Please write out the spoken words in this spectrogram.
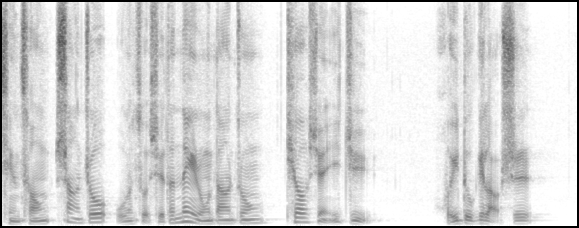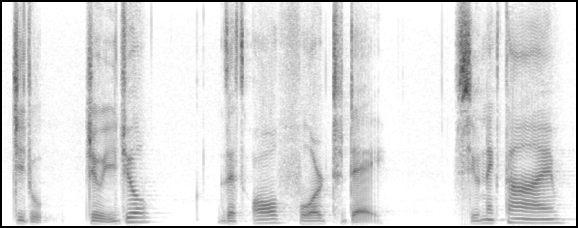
请从上周我们所学的内容当中挑选一句，回读给老师。记住，只有一句哦。That's all for today. See you next time.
